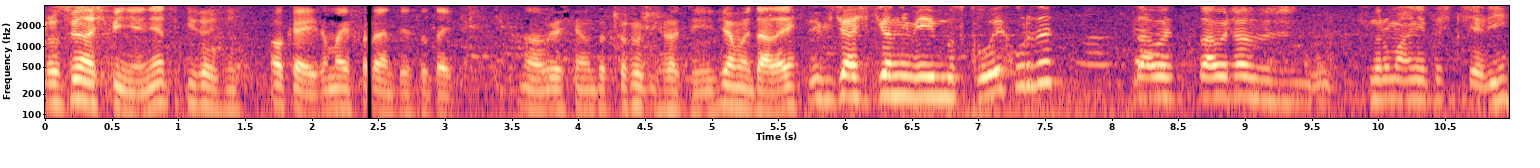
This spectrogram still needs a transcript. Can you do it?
rozżyna świnie, nie? Taki rzeźnik. Okej, to my friend jest tutaj. No, właśnie bez koszulki chodzi. Idziemy dalej. Ty widziałeś, jakie oni mieli muskuły, kurde? Cały, cały czas ż- normalnie coś cieli.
